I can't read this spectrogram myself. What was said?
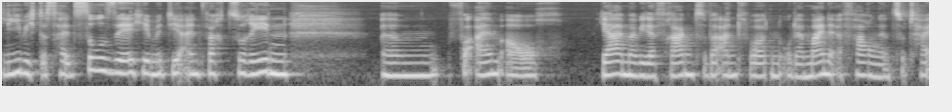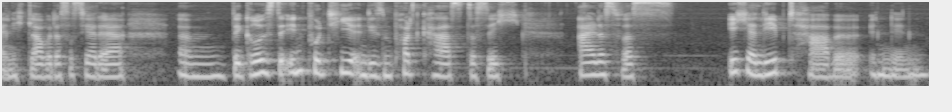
liebe ich das halt so sehr, hier mit dir einfach zu reden. Ähm, vor allem auch, ja, immer wieder Fragen zu beantworten oder meine Erfahrungen zu teilen. Ich glaube, das ist ja der, ähm, der größte Input hier in diesem Podcast, dass ich alles, was ich erlebt habe in den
